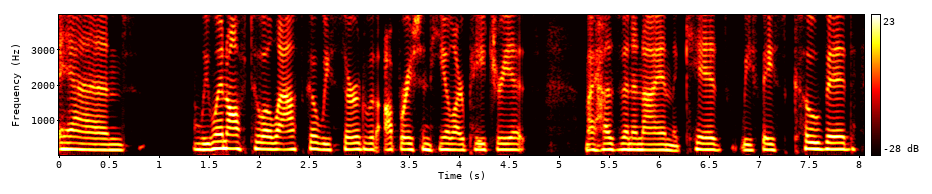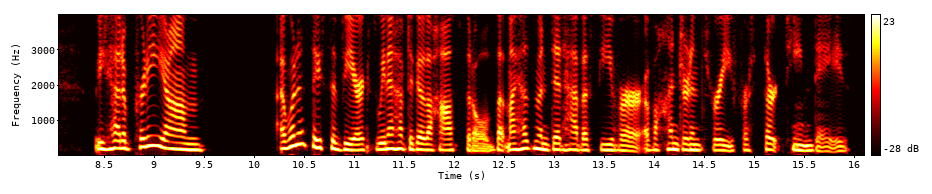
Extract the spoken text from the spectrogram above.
And we went off to Alaska. We served with Operation Heal Our Patriots. My husband and I and the kids, we faced COVID. We had a pretty, um, I wouldn't say severe because we didn't have to go to the hospital, but my husband did have a fever of 103 for 13 days.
